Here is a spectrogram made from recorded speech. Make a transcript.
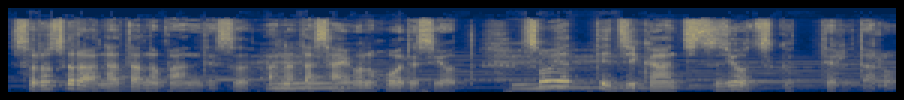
そろそろあなたの番です。あなた最後の方ですよ。とそうやって時間秩序を作ってるだろう。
